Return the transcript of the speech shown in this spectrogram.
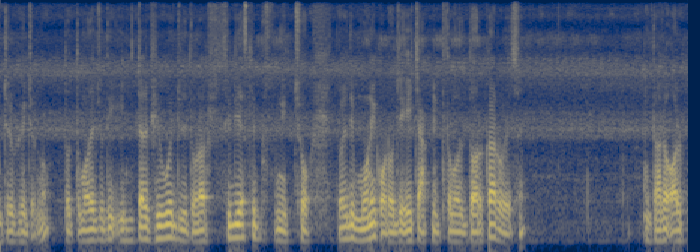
ইন্টারভিউয়ের জন্য। তো তোমাদের যদি ইন্টারভিউয়ের যদি তোমরা সিরিয়াসলি প্রস্তুতি নিচ্ছ, তোমরা যদি মনে করো যে এই চাকরিটা তোমাদের দরকার রয়েছে তাহলে অল্প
